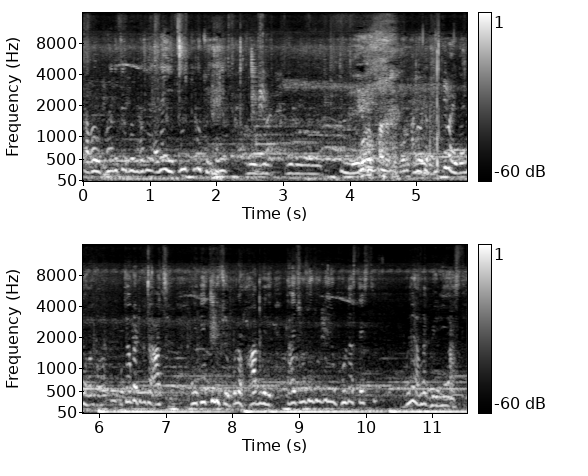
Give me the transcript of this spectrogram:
তারপর ওটা বুঝতে পারি আছে। বলো বেরিয়ে তাই ভুল রাস্তা এসছি? বলে আমরা বেরিয়ে এসছি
